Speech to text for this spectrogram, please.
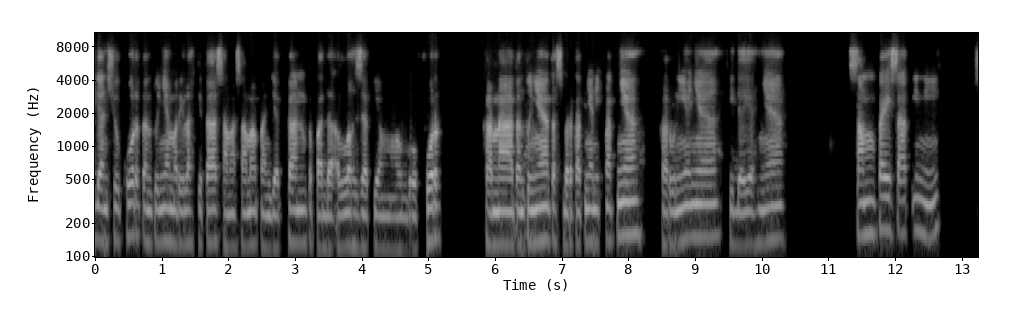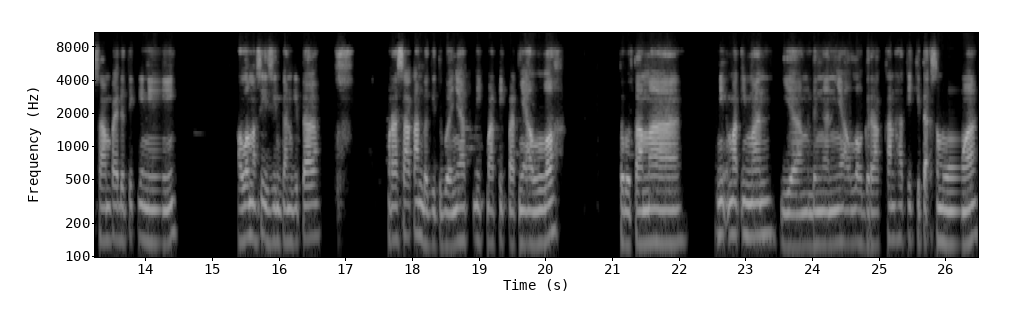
dan syukur tentunya marilah kita sama-sama panjatkan kepada Allah Zat yang Maha Ghafur karena tentunya atas berkatnya, nikmatnya, karunianya, hidayahnya sampai saat ini, sampai detik ini Allah masih izinkan kita merasakan begitu banyak nikmat-nikmatnya Allah terutama nikmat iman yang dengannya Allah gerakkan hati kita semua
